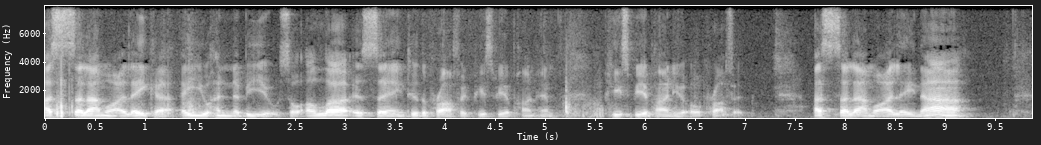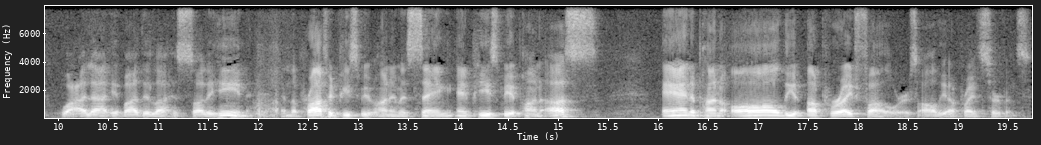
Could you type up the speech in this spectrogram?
Assalamu alayka ayyuhan nabiyyu. So Allah is saying to the Prophet, peace be upon him, peace be upon you, O Prophet. Assalamu alayna wa ala ibadillah salihin. And the Prophet, peace be upon him, is saying, and peace be upon us and upon all the upright followers, all the upright servants.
